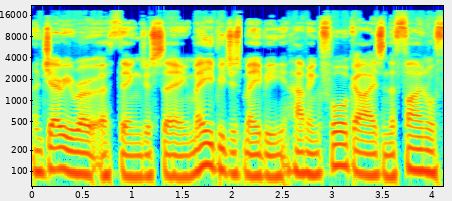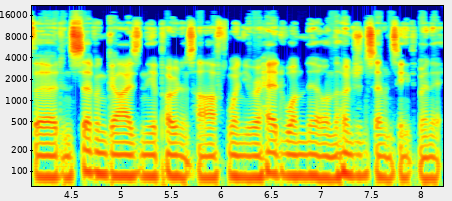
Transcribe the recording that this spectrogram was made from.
And Jerry wrote a thing just saying, maybe, just maybe, having four guys in the final third and seven guys in the opponent's half when you're ahead 1 0 in the 117th minute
